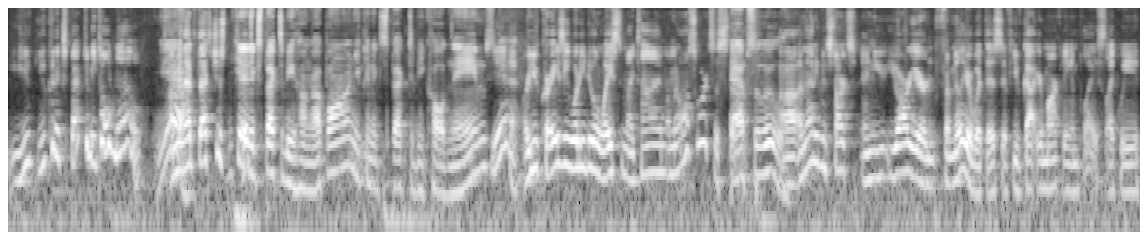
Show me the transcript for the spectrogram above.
you you can expect to be told no. Yeah. I mean, that's that's just You can expect to be hung up on. You can expect to be called names. yeah. Are you crazy? What are you doing? Wasting my time? I mean, all sorts of stuff. Absolutely. Uh, and that even starts, and you, you already are familiar with this if you've got your marketing in place. Like we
